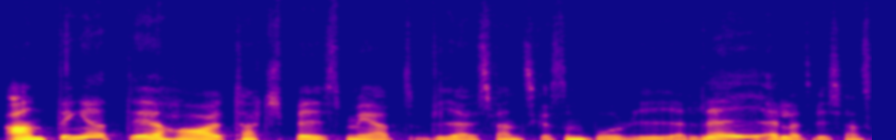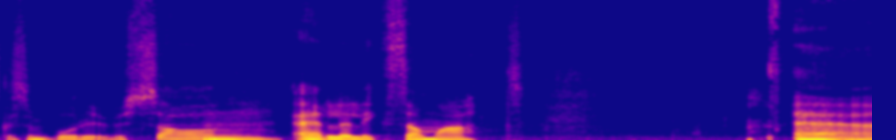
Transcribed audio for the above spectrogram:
antingen att det har touchbase med att vi är svenskar som bor i LA eller att vi är svenskar som bor i USA. Mm. Eller liksom att eh,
